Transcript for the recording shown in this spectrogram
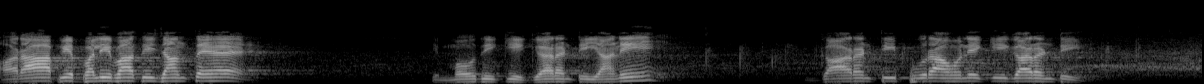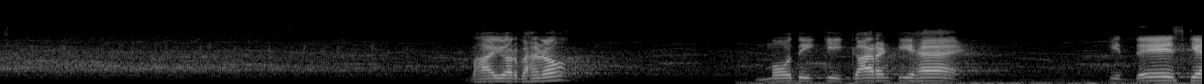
और आप ये भली भांति जानते हैं कि मोदी की गारंटी यानी गारंटी पूरा होने की गारंटी। भाई और बहनों, मोदी की गारंटी है कि देश के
